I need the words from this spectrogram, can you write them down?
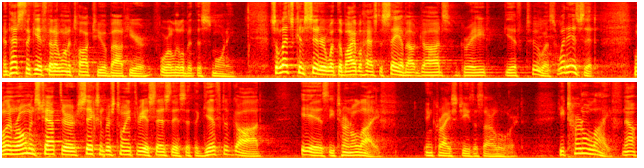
And that's the gift that I want to talk to you about here for a little bit this morning. So let's consider what the Bible has to say about God's great gift to us. What is it? Well, in Romans chapter 6 and verse 23, it says this that the gift of God is eternal life in Christ Jesus our Lord. Eternal life. Now,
